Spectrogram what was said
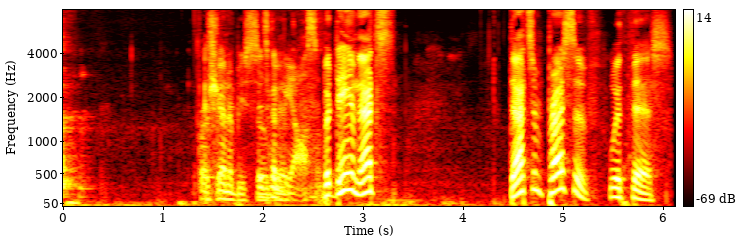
for It's sure. gonna be so. It's gonna good. be awesome. But damn, that's that's impressive with this.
